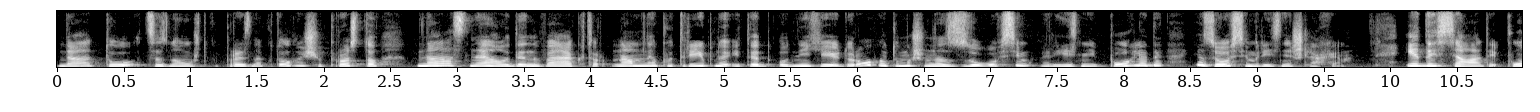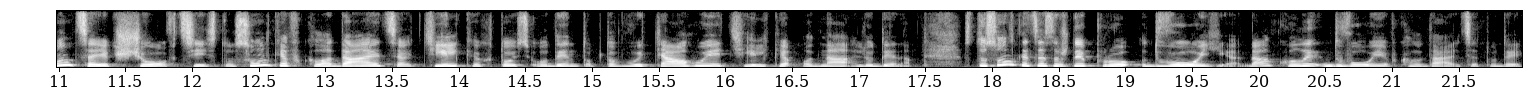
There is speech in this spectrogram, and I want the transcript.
да, то це знову ж таки признак того, що просто нас не один вектор. Нам не потрібно йти однією дорогою, тому що в нас зовсім різні погляди і зовсім різні шляхи. І десятий пункт це якщо в ці стосунки вкладається тільки хтось один, тобто витягує тільки одна людина. Стосунки це завжди про двоє, да? коли двоє вкладаються туди.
